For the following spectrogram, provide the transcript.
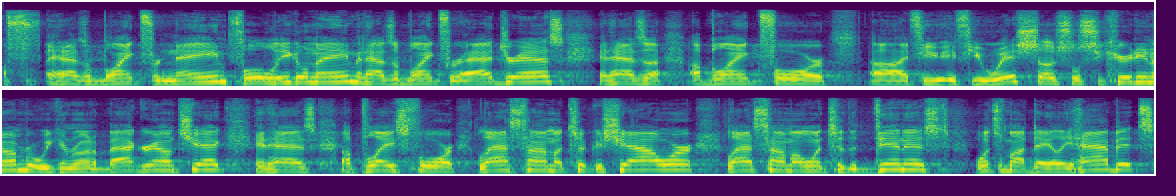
it has a blank for name, full legal name. It has a blank for address. It has a, a blank for, uh, if, you, if you wish, social security number. We can run a background check. It has a place for last time I took a shower, last time I went to the dentist, what's my daily habits,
